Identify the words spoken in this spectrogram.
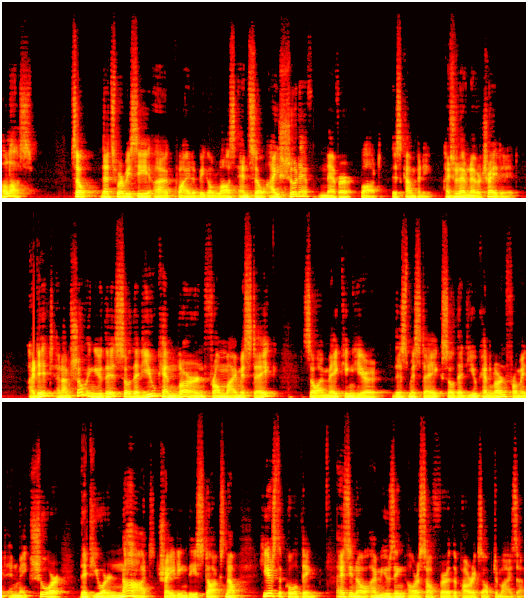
a loss. So that's where we see uh, quite a big of loss. And so I should have never bought this company. I should have never traded it. I did, and I'm showing you this so that you can learn from my mistake. So I'm making here this mistake so that you can learn from it and make sure that you are not trading these stocks. Now, here's the cool thing. As you know, I'm using our software, the PowerX Optimizer.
